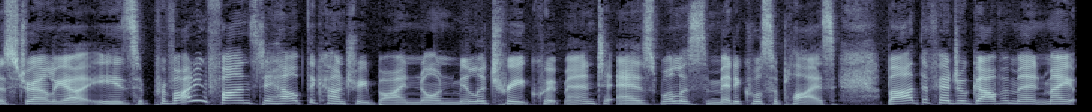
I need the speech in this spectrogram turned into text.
Australia is providing funds to help the country buy non military equipment as well as some medical supplies. But the federal government may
